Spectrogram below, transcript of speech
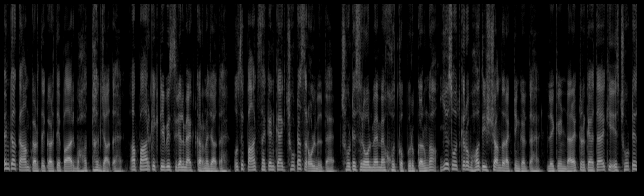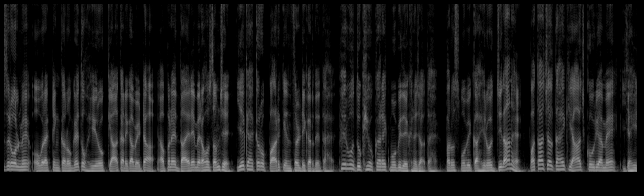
इनका काम करते करते पार्क बहुत थक जाता है। अब पार्क एक टीवी सीरियल में एक्ट करने जाता है। उसे पाँच सेकंड का एक छोटा सा रोल मिलता है। छोटे से रोल में मैं खुद को प्रूव करूँगा। ये सोचकर वो बहुत ही शानदार एक्टिंग करता है। लेकिन डायरेक्टर कहता है की इस छोटे से रोल में ओवर एक्टिंग एक्टिंग करोगे तो हीरो क्या करेगा बेटा? अपने दायरे में रहो, समझे? ये कहकर वो पार्क इंसल्ट ही कर देता है। फिर वो दुखी होकर एक मूवी देखने जाता है, पर उस मूवी का हीरो जिलान है। पता चलता है की आज कोरिया में यही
